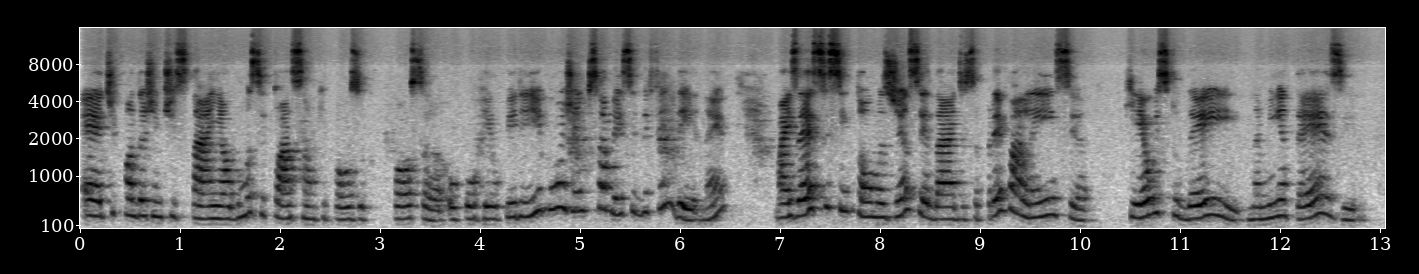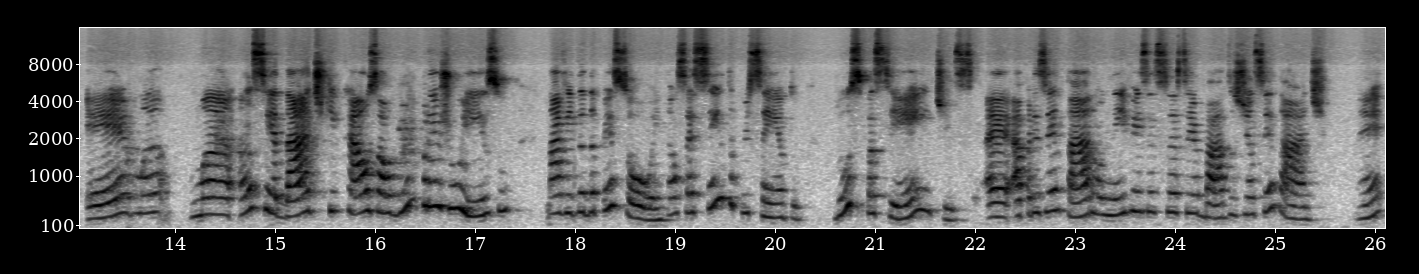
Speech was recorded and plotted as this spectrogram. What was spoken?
é, de quando a gente está em alguma situação que possa, possa ocorrer o perigo, a gente saber se defender, né? Mas esses sintomas de ansiedade, essa prevalência que eu estudei na minha tese, é uma, uma ansiedade que causa algum prejuízo na vida da pessoa. Então, 60% dos pacientes é, apresentaram níveis exacerbados de ansiedade, né?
